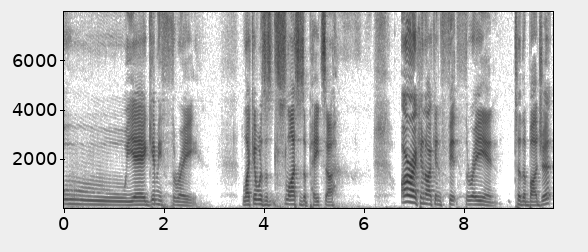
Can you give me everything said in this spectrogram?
ooh, yeah, give me three like it was slices of pizza. I reckon I can fit three in to the budget.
